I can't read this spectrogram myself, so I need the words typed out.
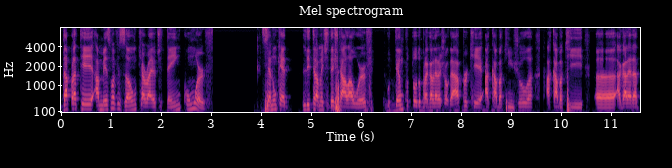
dá para ter a mesma visão que a Riot tem com o Earth. Você não quer literalmente deixar lá o Earth o tempo todo pra galera jogar, porque acaba que enjoa, acaba que uh, a galera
